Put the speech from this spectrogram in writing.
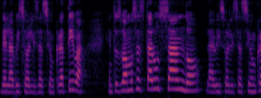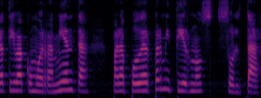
de la visualización creativa. Entonces vamos a estar usando la visualización creativa como herramienta para poder permitirnos soltar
